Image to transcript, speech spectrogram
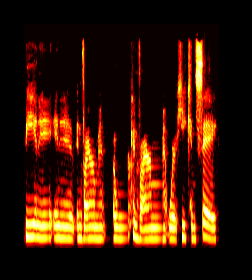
be in, a, in an environment, a work environment where he can say,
